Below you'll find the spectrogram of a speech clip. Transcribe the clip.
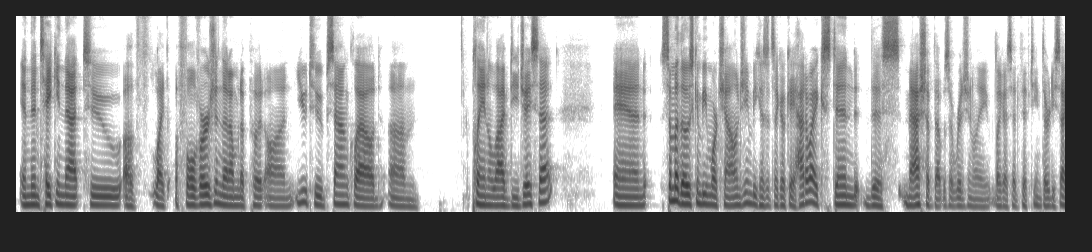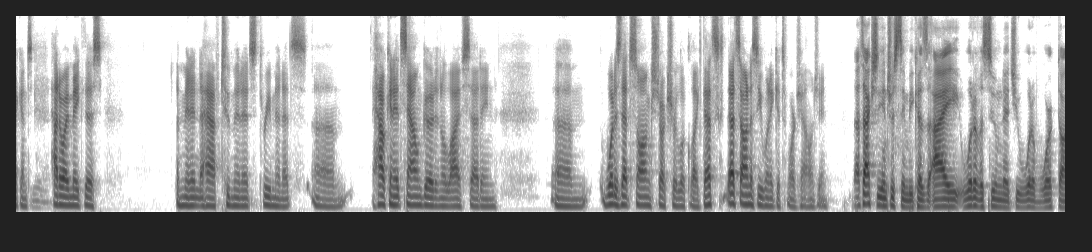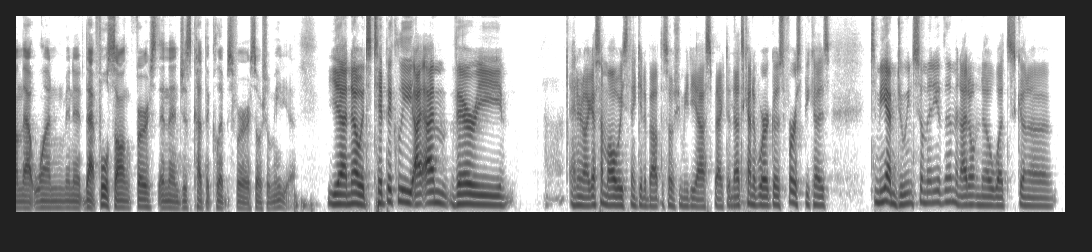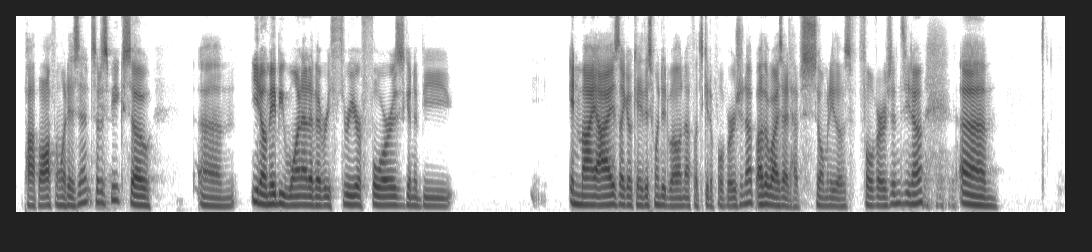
and then taking that to a like a full version that I'm going to put on YouTube, SoundCloud, um, playing a live DJ set. And some of those can be more challenging because it's like, okay, how do I extend this mashup that was originally, like I said, 15, 30 seconds? Yeah. How do I make this a minute and a half, two minutes, three minutes? Um, how can it sound good in a live setting? Um, what does that song structure look like? That's that's honestly when it gets more challenging. That's actually interesting because I would have assumed that you would have worked on that one minute, that full song first, and then just cut the clips for social media. Yeah, no, it's typically I, I'm very I don't know, I guess I'm always thinking about the social media aspect, and that's kind of where it goes first because to me, I'm doing so many of them and I don't know what's gonna pop off and what isn't, so to speak. So um, you know, maybe one out of every three or four is gonna be in my eyes, like, okay, this one did well enough. Let's get a full version up. Otherwise, I'd have so many of those full versions, you know? um,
